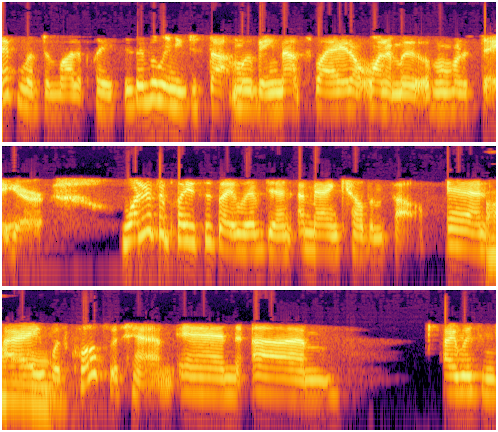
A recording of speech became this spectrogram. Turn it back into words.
I've lived in a lot of places. I really need to stop moving. That's why I don't want to move. I want to stay here. One of the places I lived in, a man killed himself, and I Oh. was close with him, and um, I was in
